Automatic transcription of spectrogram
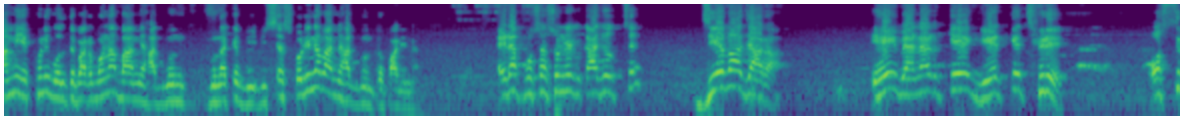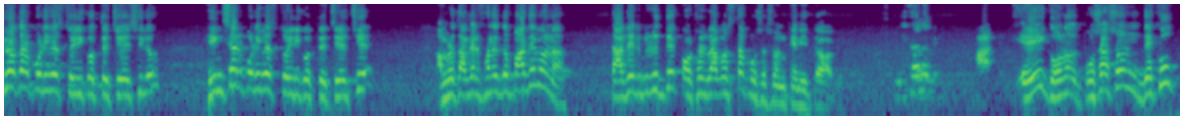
আমি এক্ষুনি বলতে পারব না বা আমি হাত গুন, গুনাকে বিশ্বাস করি না বা আমি হাত গুনতে পারি না। এটা প্রশাসনের কাজ হচ্ছে, যে বা যারা এই ব্যানারকে গেটকে ছিঁড়ে অস্থিরতার পরিবেশ তৈরি করতে চেয়েছিল, হিংসার পরিবেশ তৈরি করতে চেয়েছে আমরা তাদের ফলে তো পা দেবো না। তাদের বিরুদ্ধে কঠোর ব্যবস্থা প্রশাসনকে নিতে হবে। এই গণ প্রশাসন দেখুক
